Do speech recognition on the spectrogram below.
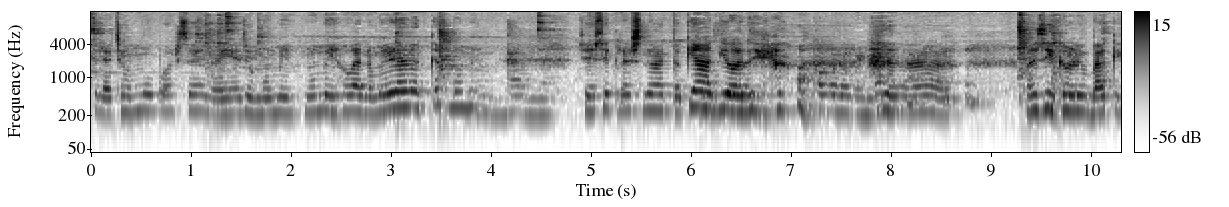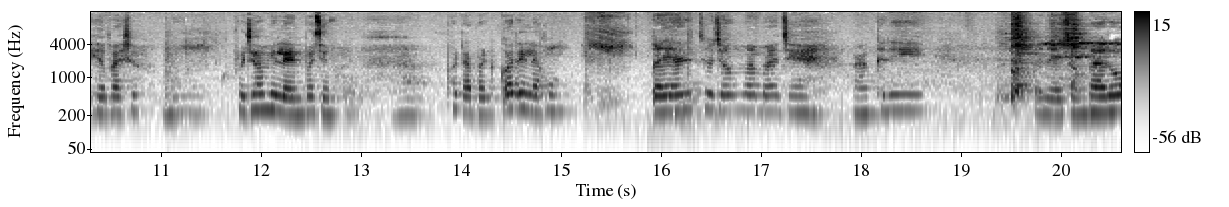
પેલા જમવું પડશે ને અહીંયા જો મમ્મી મમ્મી સવારના મળ્યા નથી કા? મમ્મી? જય શ્રી કૃષ્ણ તો ક્યાં ગયો હતી હા. હજી ઘણું બાકી છે પાછું. જમી લઈને પછી ફટાફટ કરી લે હું. અહીંયા તો જમવામાં છે ભાખરી અને સંભારો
